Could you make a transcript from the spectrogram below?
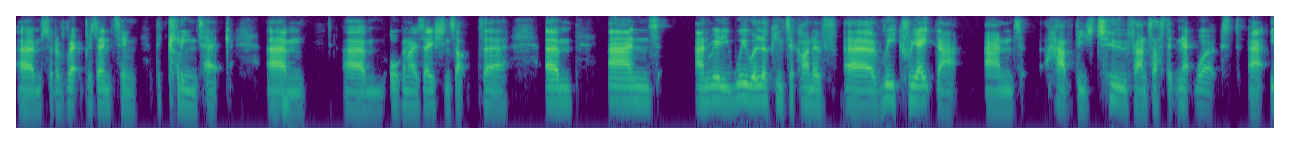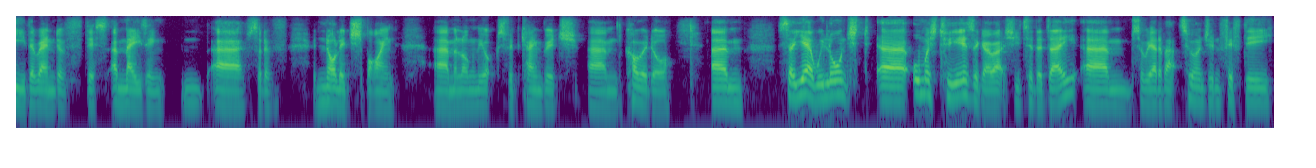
um, sort of representing the clean tech um, organisations up there. and and really we were looking to kind of uh, recreate that and have these two fantastic networks at either end of this amazing uh, sort of knowledge spine um, along the Oxford Cambridge um, corridor. Um, so yeah, we launched uh, almost two years ago actually to the day. Um, so we had about 250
